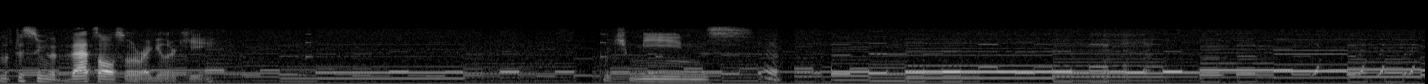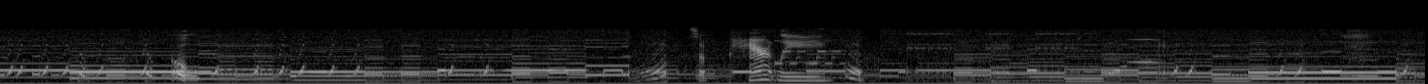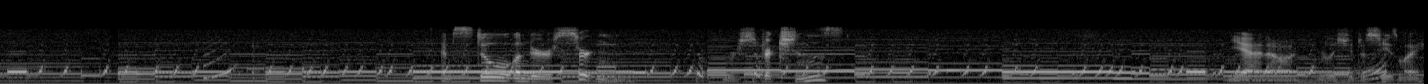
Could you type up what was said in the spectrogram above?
I have to assume that that's also a regular key. Which means... Oh. Apparently... under certain restrictions. Yeah, no, I really should just use my...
